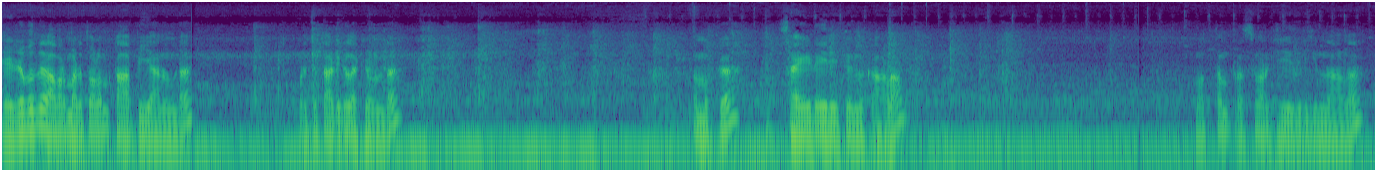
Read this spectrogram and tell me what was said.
എഴുപത് റബ്ബർ മരത്തോളം ടാപ്പ് ചെയ്യാനുണ്ട്. കുറച്ച് തടികളൊക്കെ ഉണ്ട്. നമുക്ക് സൈഡ് ഏരിയയ്ക്ക് ഒന്ന് കാണാം. മൊത്തം ഡ്രസ് വർക്ക് ചെയ്തിരിക്കുന്നതാണ്.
